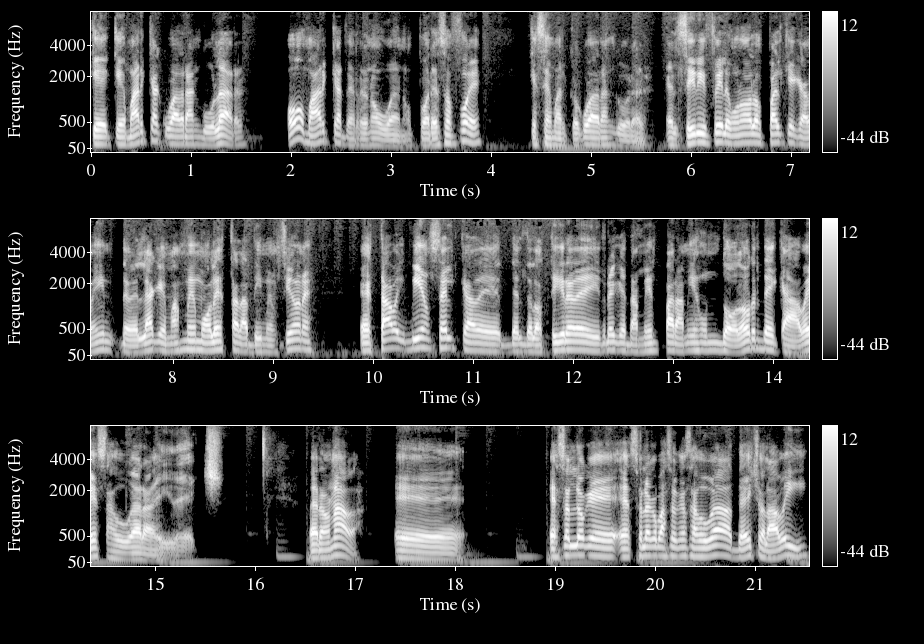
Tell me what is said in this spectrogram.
que, que marca cuadrangular o marca terreno bueno. Por eso fue que se marcó cuadrangular. El City Field es uno de los parques que a mí de verdad que más me molesta las dimensiones. Está bien cerca de- del de los Tigres de Detroit, que también para mí es un dolor de cabeza jugar ahí, de hecho. Pero nada, eh, eso es lo que eso es lo que pasó en esa jugada. De hecho, la vi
